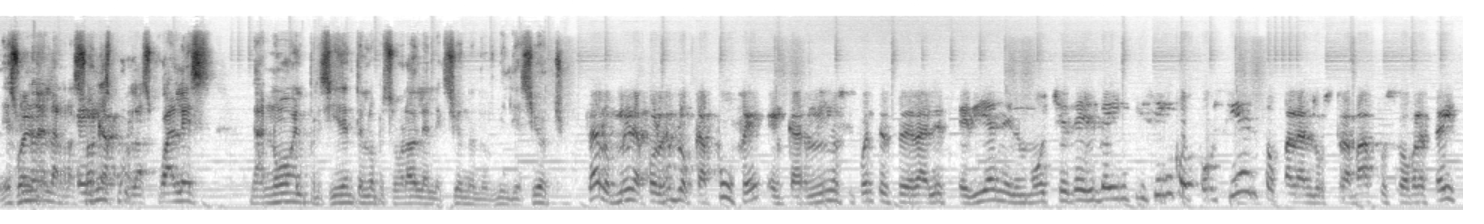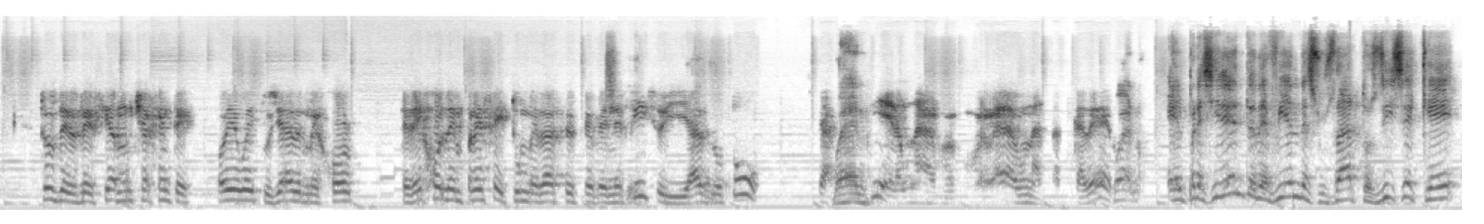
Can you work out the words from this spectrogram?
Es Bueno, una de las razones por las cuales ganó el presidente López Obrador la elección del 2018. Claro, mira, por ejemplo, Capufe, en Caminos y Puentes Federales, pedían el moche del 25% para los trabajos, obras ahí. Entonces les decía mucha gente, oye, güey, pues ya de mejor te dejo la empresa y tú me das ese beneficio y hazlo tú. O sea, Bueno. sí, era una, era una atascadera. Bueno, el presidente defiende sus datos, dice que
